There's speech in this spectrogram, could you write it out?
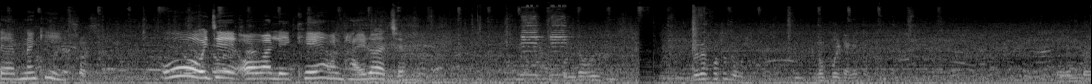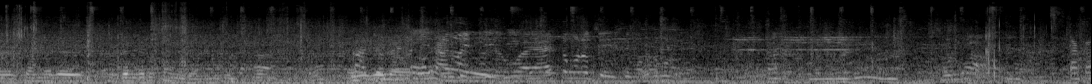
ট্যাব নাকি? ও ওই যে অওয়া লেখে আমার ভাইরও আছে। টাকা।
